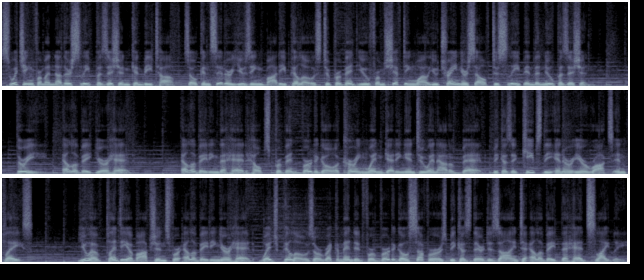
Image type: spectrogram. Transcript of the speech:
Switching from another sleep position can be tough, so consider using body pillows to prevent you from shifting while you train yourself to sleep in the new position. 3. Elevate your head. Elevating the head helps prevent vertigo occurring when getting into and out of bed, because it keeps the inner ear rocks in place. You have plenty of options for elevating your head. Wedge pillows are recommended for vertigo sufferers because they're designed to elevate the head slightly.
